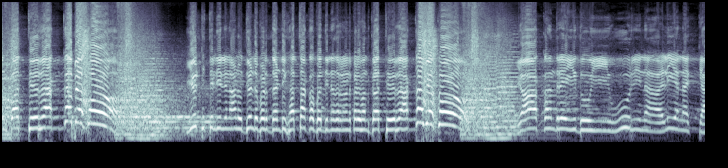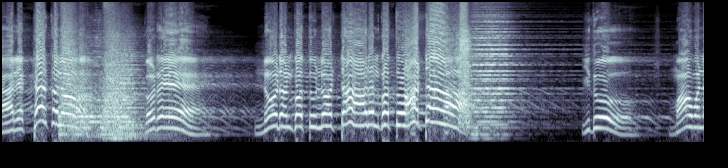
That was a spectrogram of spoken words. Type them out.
ಒಂದು ಗತ್ತಿರಕ್ಕಬೇಕು ಇಟ್ಟು ತಿಂಡಿಲಿ ನಾನು ದಿಂಡು ಬಡ ದಂಡಿಗೆ ಹತ್ತಾಕ ಬಂದಿನಿ ಅಂದ್ರೆ ನನ್ನ ಕಡೆ ಒಂದು ಗತ್ತಿರಕ್ಕಬೇಕು ಯಾಕಂದ್ರೆ ಇದು ಈ ಊರಿನ ಅಳಿಯನ ಕ್ಯಾರೆಕ್ಟರ್ ಕಲೋ ಗೌಡ್ರೆ ನೋಡನ್ ಗೊತ್ತು, ನೋಟ ಆಡನ್ ಗೊತ್ತು, ಆಟ. ಇದು ಮಾವನ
